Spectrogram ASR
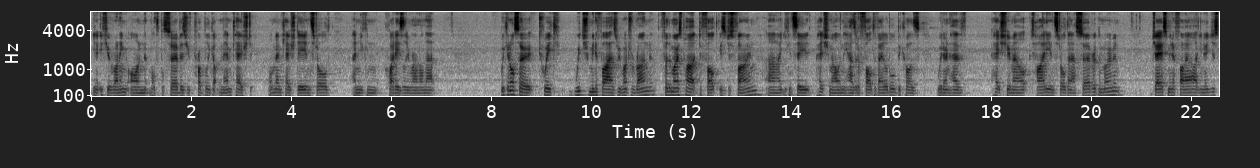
you know if you're running on multiple servers, you've probably got memcached or memcached installed, and you can quite easily run on that. We can also tweak which minifiers we want to run. For the most part, default is just fine. Uh, you can see HTML only has a default available because we don't have HTML tidy installed on our server at the moment. JS minifier, you know, just,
